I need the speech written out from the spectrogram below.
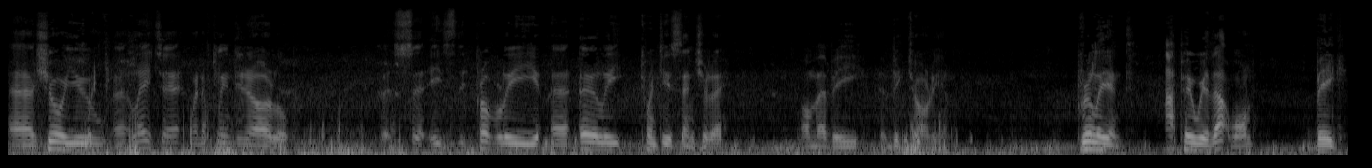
Uh, show you uh, later when I've cleaned it all up. Uh, it's probably uh, early 20th century or maybe Victorian. Brilliant. Happy with that one. Big.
